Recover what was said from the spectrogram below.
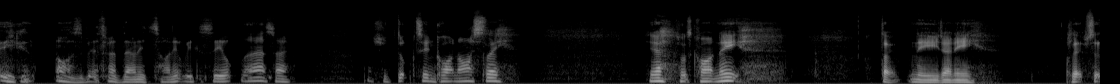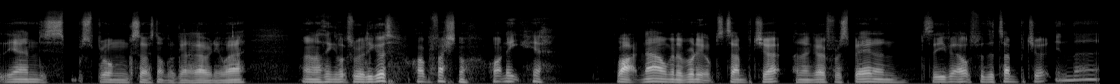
You can, oh, there's a bit of thread there I need to tidy up. We can see up there, so that should duct in quite nicely. Yeah, looks quite neat. Don't need any clips at the end. It's sprung, so it's not going to go anywhere. And I think it looks really good. Quite professional. Quite neat, yeah. Right, now I'm going to run it up to temperature and then go for a spin and see if it helps with the temperature in there.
